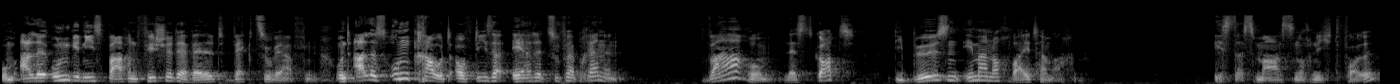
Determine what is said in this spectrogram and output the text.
um alle ungenießbaren Fische der Welt wegzuwerfen und alles Unkraut auf dieser Erde zu verbrennen. Warum lässt Gott die Bösen immer noch weitermachen? Ist das Maß noch nicht voll?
